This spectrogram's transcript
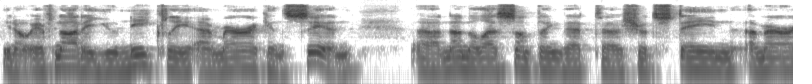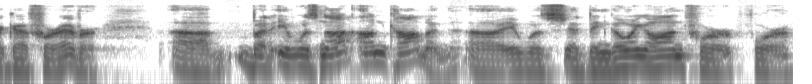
you know, if not a uniquely American sin, uh, nonetheless something that uh, should stain America forever. Uh, but it was not uncommon. Uh, it was had been going on for for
